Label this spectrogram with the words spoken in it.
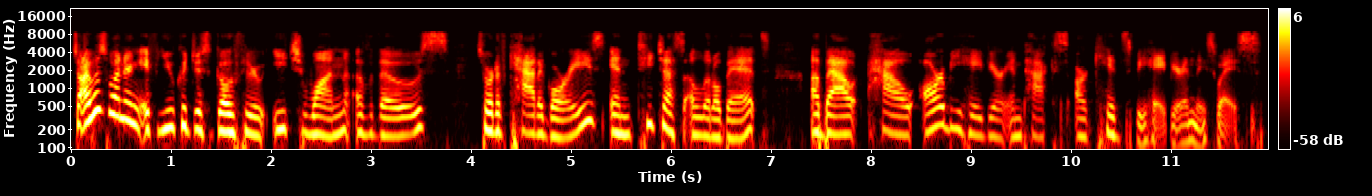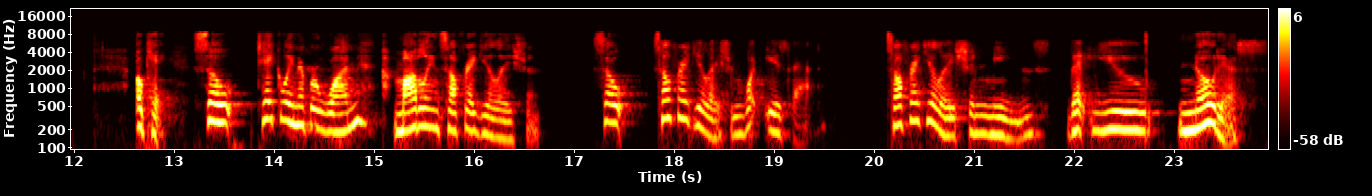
So I was wondering if you could just go through each one of those sort of categories and teach us a little bit about how our behavior impacts our kids' behavior in these ways. Okay. So takeaway number one, modeling self-regulation. So self-regulation, what is that? Self-regulation means that you notice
